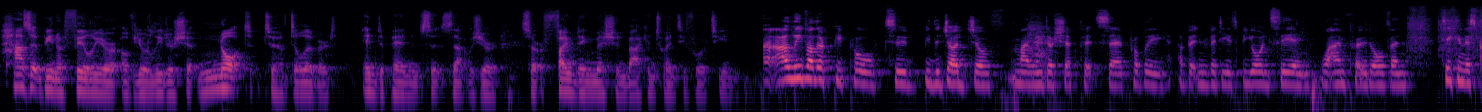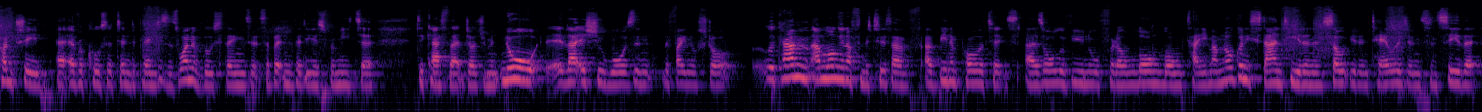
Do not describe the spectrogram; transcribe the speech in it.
has it been a failure of your leadership not to have delivered independence since that was your sort of founding mission back in 2014? I'll leave other people to be the judge of my leadership. It's uh, probably a bit invidious beyond saying what I'm proud of, and taking this country uh, ever closer to independence is one of those things. It's a bit invidious for me to, to cast that judgment. No, uh, that issue wasn't the final straw. Look, I'm, I'm long enough in the tooth. I've, I've been in politics, as all of you know, for a long, long time. I'm not going to stand here and insult your intelligence and say that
